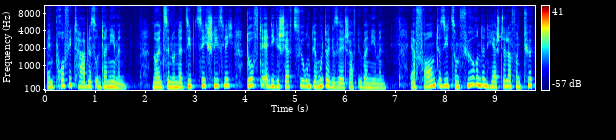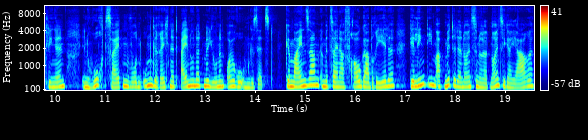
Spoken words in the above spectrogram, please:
ein profitables Unternehmen. 1970 schließlich durfte er die Geschäftsführung der Muttergesellschaft übernehmen. Er formte sie zum führenden Hersteller von Türklingeln. In Hochzeiten wurden umgerechnet 100 Millionen Euro umgesetzt. Gemeinsam mit seiner Frau Gabriele gelingt ihm ab Mitte der 1990er Jahre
